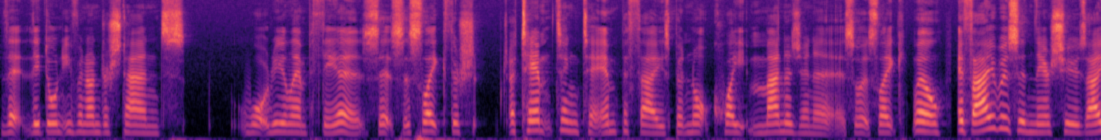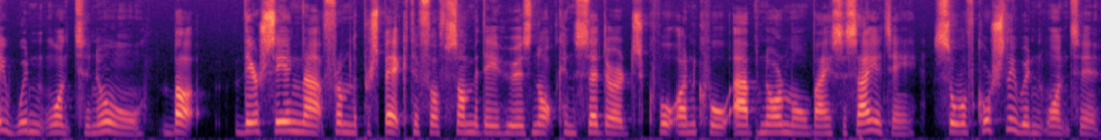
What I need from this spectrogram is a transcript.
that they don't even understand what real empathy is. It's it's like they're sh- attempting to empathize but not quite managing it. So it's like, well, if I was in their shoes, I wouldn't want to know. But they're saying that from the perspective of somebody who is not considered quote unquote abnormal by society. So of course they wouldn't want to.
